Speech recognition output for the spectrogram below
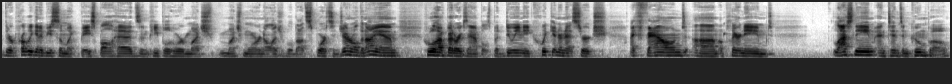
there are probably going to be some like baseball heads and people who are much much more knowledgeable about sports in general than i am who will have better examples but doing a quick internet search i found um, a player named last name Antetokounmpo,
